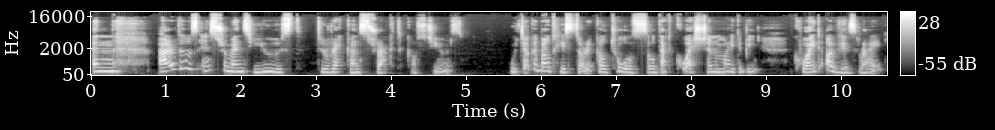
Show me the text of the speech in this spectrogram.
And are those instruments used to reconstruct costumes? We talk about historical tools, so that question might be quite obvious, right?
